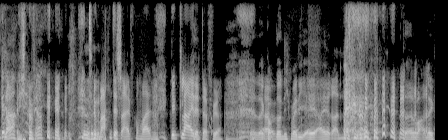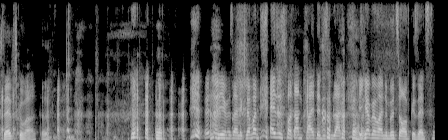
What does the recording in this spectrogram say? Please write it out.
Genau. Ja, ich habe ja. thematisch einfach mal gekleidet dafür. Ja, da kommt ähm. noch nicht mal die AI ran. das war Alex selbst gemacht. hier für seine Klamotten. Es ist verdammt kalt in diesem Land. Ich habe mir mal eine Mütze aufgesetzt.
